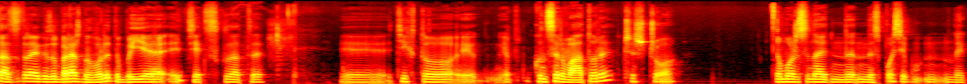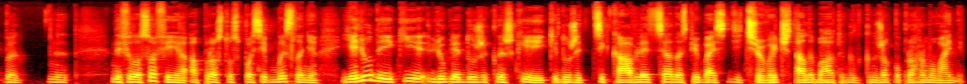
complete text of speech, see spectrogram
та, це треба якось обережно говорити, бо є, як сказати, е, ті, хто е, консерватори чи що. А може, це навіть не, не спосіб, м, якби не, не філософія, а просто спосіб мислення. Є люди, які люблять дуже книжки, які дуже цікавляться на співбесіді, чи ви читали багато книжок по програмуванню.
